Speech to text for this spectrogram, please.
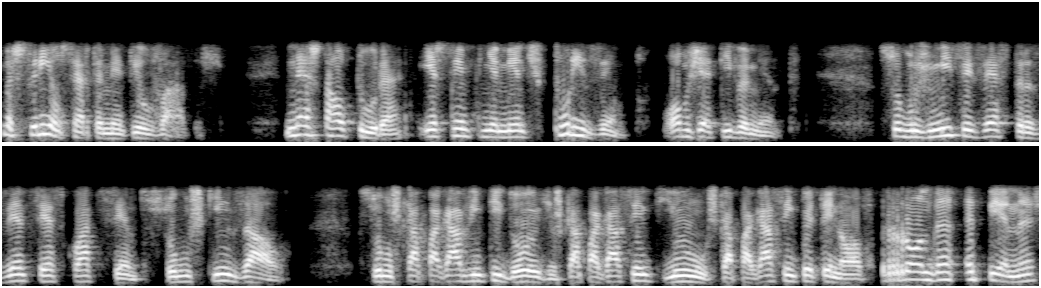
mas seriam certamente elevados. Nesta altura, estes empenhamentos, por exemplo, objetivamente, sobre os mísseis S-300 e S-400, sobre os Kinzhal, sobre os KH-22, os KH-101, os KH-59, ronda apenas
